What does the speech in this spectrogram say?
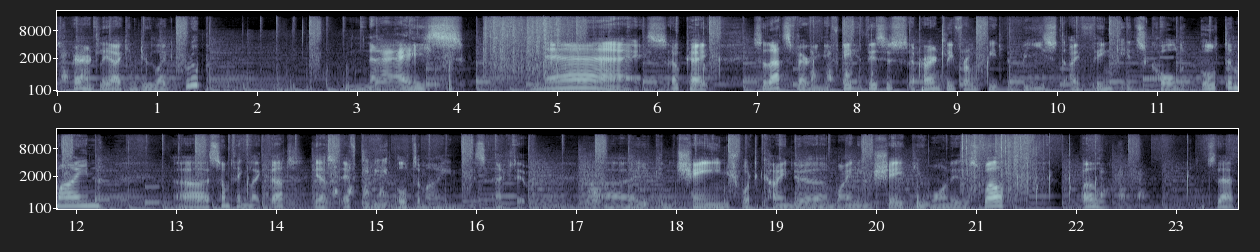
So apparently, I can do like bloop. Nice. Nice. Okay. So that's very nifty. This is apparently from Feed the Beast. I think it's called Ultimine. Uh, something like that. Yes, FTB Ultimine is active. Uh, you can change what kind of mining shape you want it as well. Oh, what's that?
